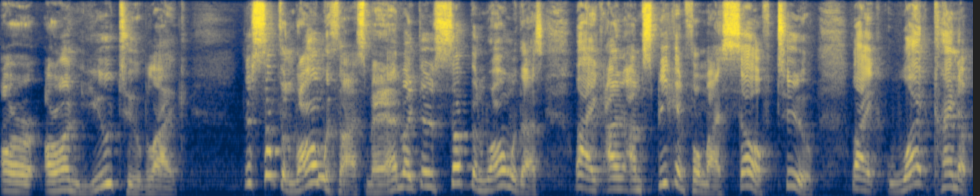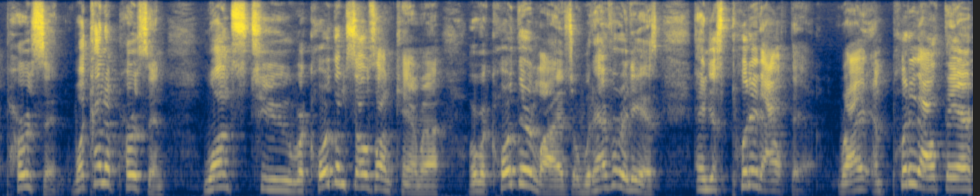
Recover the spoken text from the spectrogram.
are, are on YouTube, like, there's something wrong with us, man. Like, there's something wrong with us. Like, I'm, I'm speaking for myself, too. Like, what kind of person, what kind of person wants to record themselves on camera or record their lives or whatever it is and just put it out there, right? And put it out there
